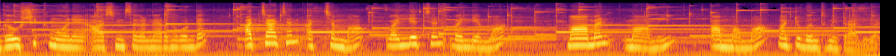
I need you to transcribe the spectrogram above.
ഗൗഷിക് മോനെ ആശംസകൾ നേർന്നുകൊണ്ട് അച്ചാച്ചൻ അച്ചമ്മ വല്യച്ഛൻ വല്യമ്മ മാമൻ മാമി അമ്മമ്മ മറ്റു ബന്ധുമിത്രാദികൾ.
